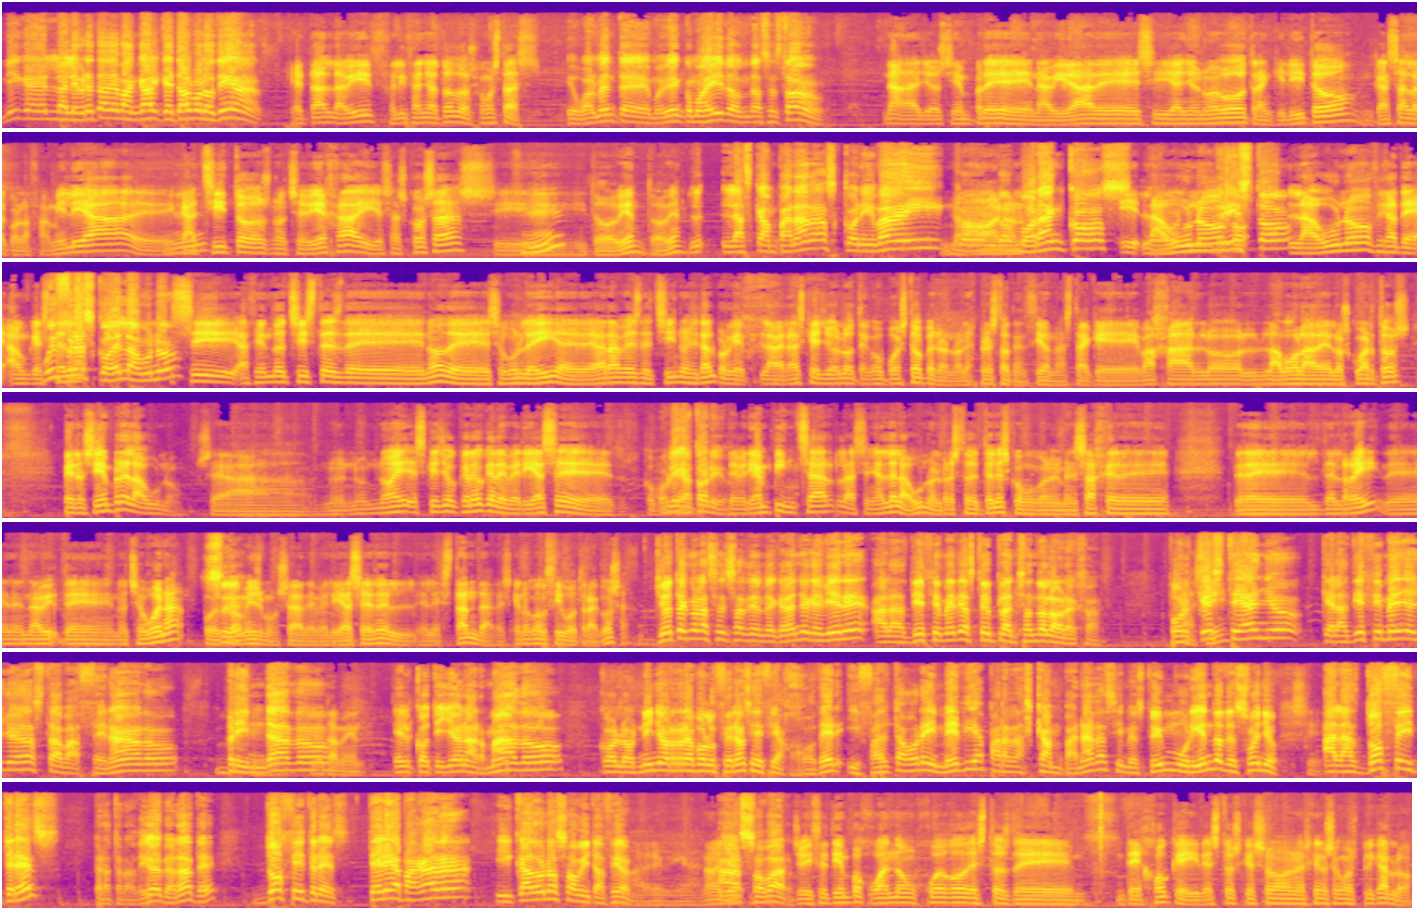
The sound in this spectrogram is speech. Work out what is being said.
Miguel, la libreta de Bangal, ¿qué tal? Buenos días. ¿Qué tal, David? Feliz año a todos. ¿Cómo estás? Igualmente, muy bien, ¿cómo ha ido? ¿Dónde has estado? Nada, yo siempre Navidades y Año Nuevo tranquilito, en casa con la familia, eh, cachitos, Nochevieja y esas cosas y, y todo bien, todo bien. L- Las campanadas con Ibai, No, con no, los no. morancos, Y la con 1, Risto. la 1, fíjate, aunque Muy esté fresco, ¿eh? La 1. Sí, haciendo chistes de, ¿no? De, según leí, eh, de árabes, de chinos y tal, porque la verdad es que yo lo tengo puesto, pero no les presto atención hasta que baja lo- la bola de los cuartos. Pero siempre la 1. O sea, no, no- no hay, es que yo creo que debería ser... Como Obligatorio. deberían pinchar la señal de la 1, el resto de teles, como con el mensaje de, de- del rey de, Nochebuena, pues Sí. lo mismo. O sea, debería ser el, el estándar. Es que no concibo otra cosa. Yo tengo la sensación de que el año que viene, a las diez y media, estoy planchando la oreja. Porque ¿Ah, sí? este año, que a las diez y media yo ya estaba cenado, brindado, Yo también. el cotillón armado, con los niños revolucionados y decía, joder, y falta hora y media para las campanadas y me estoy muriendo de sueño. Sí. A las doce y tres, pero te lo digo de verdad, ¿eh? 12 y 3, tele apagada y cada uno a su habitación. Madre mía. No, A yo, sobar. yo hice tiempo jugando a un juego de estos de, de hockey, de estos que son, es que no sé cómo explicarlo.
